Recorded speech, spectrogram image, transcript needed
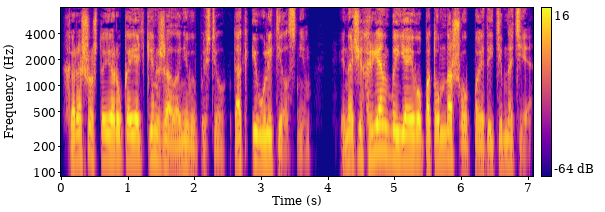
Хорошо, что я рукоять кинжала не выпустил, так и улетел с ним иначе хрен бы я его потом нашел по этой темноте.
